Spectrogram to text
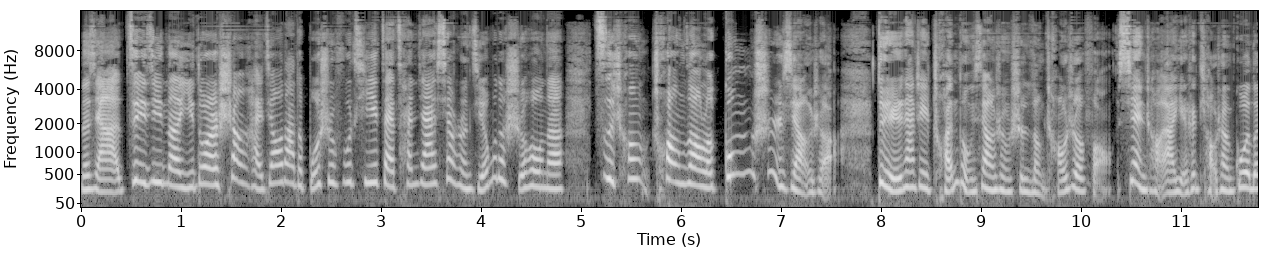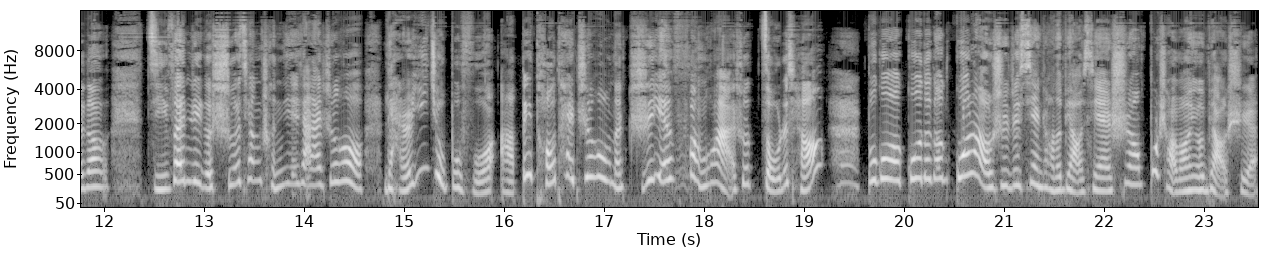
那想最近呢，一对上海交大的博士夫妻在参加相声节目的时候呢，自称创造了公式相声，对人家这传统相声是冷嘲热讽。现场呀也是挑战郭德纲，几番这个舌枪唇剑下来之后，俩人依旧不服啊。被淘汰之后呢，直言放话说走着瞧。不过郭德纲郭老师这现场的表现是让不少网友表示，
